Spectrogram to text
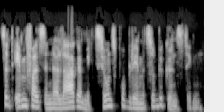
sind ebenfalls in der Lage, Miktionsprobleme zu begünstigen.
